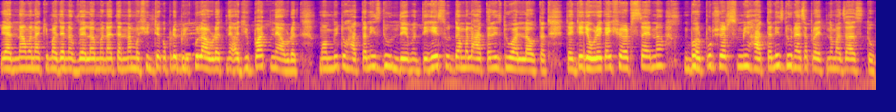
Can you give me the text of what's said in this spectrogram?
यांना म्हणा की माझ्या नव्याला म्हणा त्यांना मशीनचे कपडे बिलकुल आवडत नाही अजिबात नाही आवडत. मम्मी तू हातानेच धुवून दे म्हणते. हे सुद्धा मला हातानेच धुवायला लावतात. त्यांचे जेवढे काही शर्ट्स आहे ना भरपूर शर्ट्स मी हातानेच धुण्याचा प्रयत्न माझा असतो.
